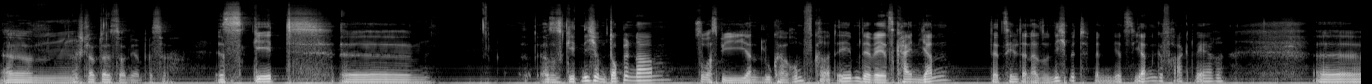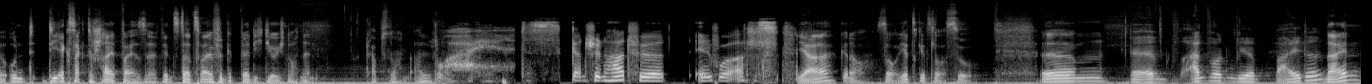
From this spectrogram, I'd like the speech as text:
Ähm, Ich glaube, das ist Sonja besser. es geht, äh, also es geht nicht um Doppelnamen, sowas wie Jan-Luca Rumpf gerade eben. Der wäre jetzt kein Jan, der zählt dann also nicht mit, wenn jetzt Jan gefragt wäre. Äh, und die exakte Schreibweise. Wenn es da Zweifel gibt, werde ich die euch noch nennen. Gab es noch einen Alf? Boah, das ist ganz schön hart für 11 Uhr abends. Ja, genau. So, jetzt geht's los. So. Ähm, Äh, antworten wir beide? nein,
